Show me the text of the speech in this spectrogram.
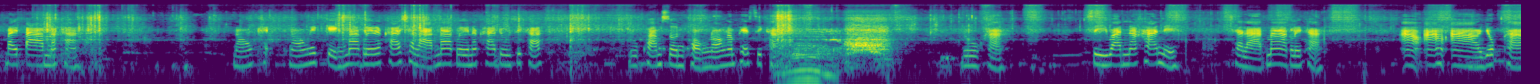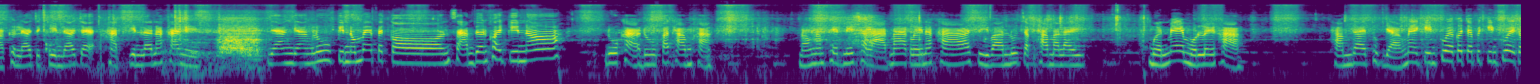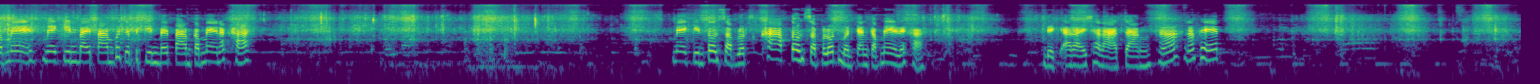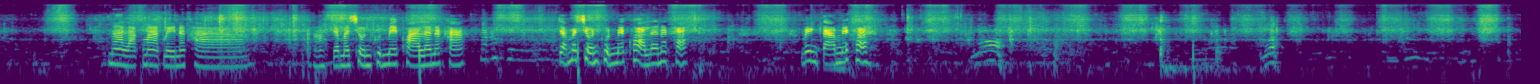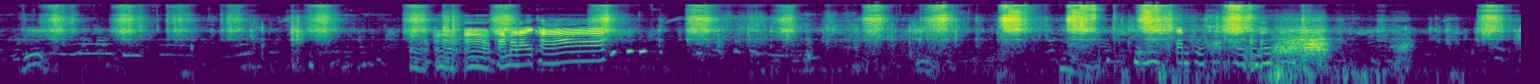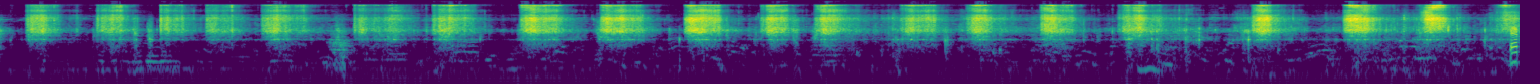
ใบปาล์มนะคะ น้องน้องนี่เก่งมากเลยนะคะ ฉลาดมากเลยนะคะ ดูสิคะ ดูความสนของน้องน้ำเพชรสิคะ ดูค่ะสี่วันนะคะนี่ ฉลาดมากเลยค่ะ อ้าวอ้าวอ้าวยกขาขึ้นแล้วจะกินแล้วจะหัดกินแล้วนะคะนี่ยังยังลูกกินนมแม่ไปก่อนสามเดือนค่อยกินเนาะดูค่ะดูเขาทำค่ะ น้องน้ำเพชรนี่ฉลาดมากเลยนะคะสี่วันรู้จักทำอะไรเหมือนแม่หมดเลยค่ะทำได้ทุกอย่างแม่กินกล้วยก็จะไปกินกล้วยกับแม่ แม่กินใบปาล์มก็จะไปกินใบปาล์มกับแม่นะคะ แม่กินต้นสับปะรดคาบต้นสับปะรดเหมือนกันกับแม่เลยค่ะ เด็กอะไรฉลาดจังฮะน้ำเพชรน่ารักมากเลยนะคะะจะมาชนคุณแม่ควานแล้วนะคะ จะมาชนคุณแม่ควานแล้วนะคะวิ่งตามแม่ควาน โอ้โอ้ อ้าวอ้าวอ้าวทำอะไรคะหนูมากันโทรศัพท์ให้อันอัน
